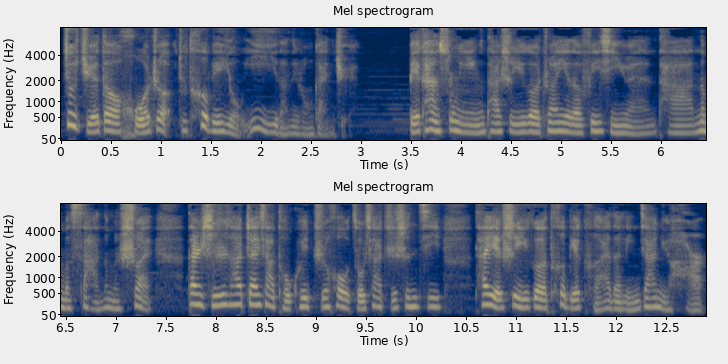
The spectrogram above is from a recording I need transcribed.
就觉得活着就特别有意义的那种感觉。别看宋莹她是一个专业的飞行员，她那么飒那么帅，但是其实她摘下头盔之后，走下直升机，她也是一个特别可爱的邻家女孩。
